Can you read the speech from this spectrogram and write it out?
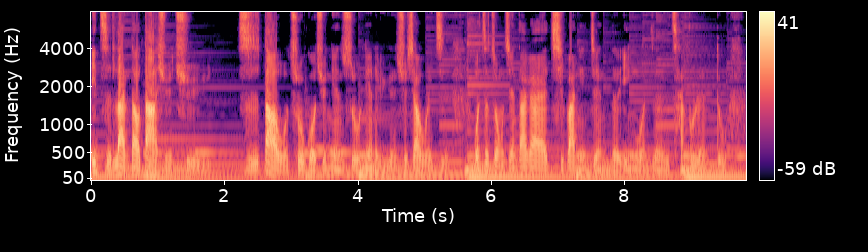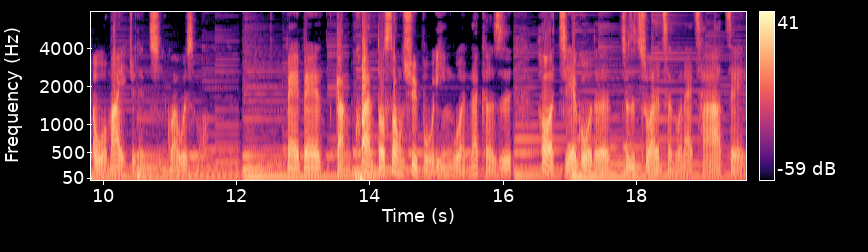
一直烂到大学去，直到我出国去念书，念了语言学校为止。我这中间大概七八年间的英文真的是惨不忍睹，而我妈也觉得很奇怪，为什么妹妹赶快都送去补英文，那可是后来结果的就是出来的成果那也差啊贼。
